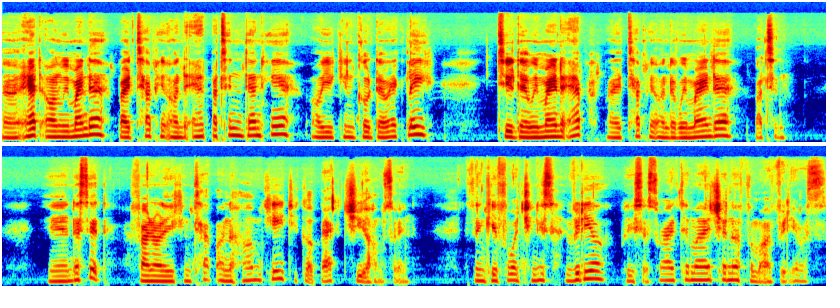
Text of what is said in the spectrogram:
uh, add on reminder by tapping on the add button down here or you can go directly to the reminder app by tapping on the reminder button. And that's it. Finally you can tap on the home key to go back to your home screen. Thank you for watching this video. Please subscribe to my channel for more videos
